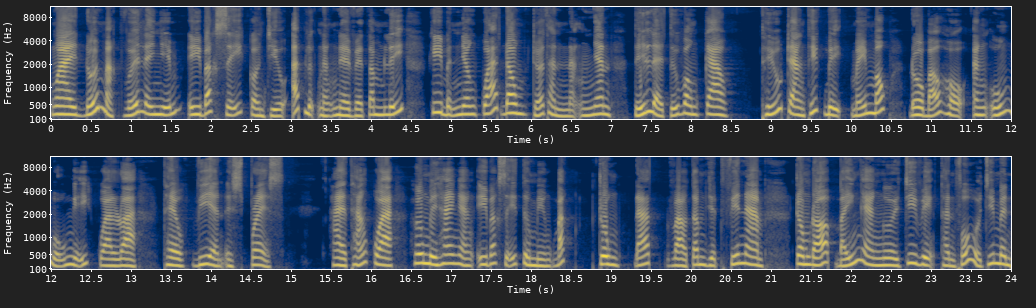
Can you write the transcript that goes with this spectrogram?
Ngoài đối mặt với lây nhiễm, y bác sĩ còn chịu áp lực nặng nề về tâm lý khi bệnh nhân quá đông trở thành nặng nhanh, tỷ lệ tử vong cao, thiếu trang thiết bị, máy móc, đồ bảo hộ, ăn uống ngủ nghỉ qua loa, theo VN Express. Hai tháng qua, hơn 12.000 y bác sĩ từ miền Bắc, Trung đã vào tâm dịch phía Nam, trong đó 7.000 người chi viện thành phố Hồ Chí Minh,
